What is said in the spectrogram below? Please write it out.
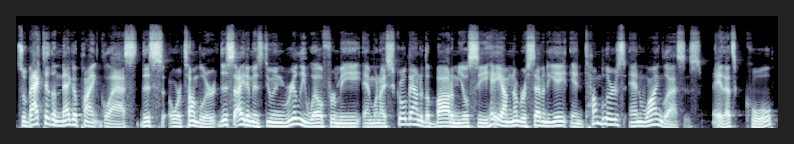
So back to the megapint glass, this or tumbler, this item is doing really well for me. And when I scroll down to the bottom, you'll see, hey, I'm number 78 in tumblers and wine glasses. Hey, that's cool.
